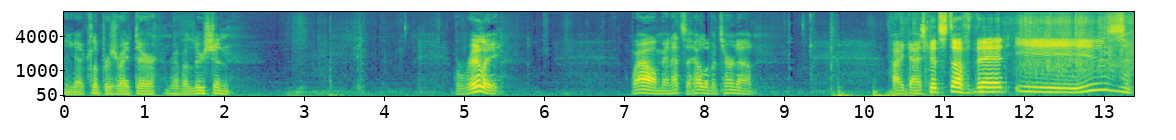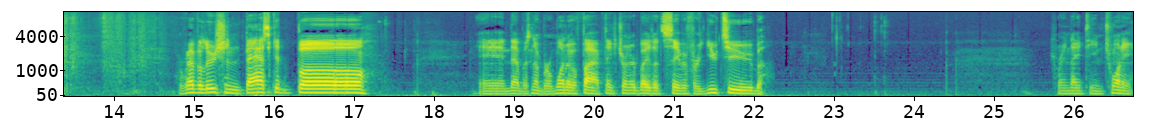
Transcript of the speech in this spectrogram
You got Clippers right there. Revolution. Really? Wow, man, that's a hell of a turnout. All right, guys, good stuff. That is Revolution Basketball. And that was number 105. Thanks, John, everybody. Let's save it for YouTube. 2019-20.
